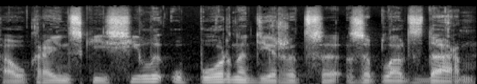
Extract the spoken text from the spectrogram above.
а украинские силы упорно держатся за плацдарм.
